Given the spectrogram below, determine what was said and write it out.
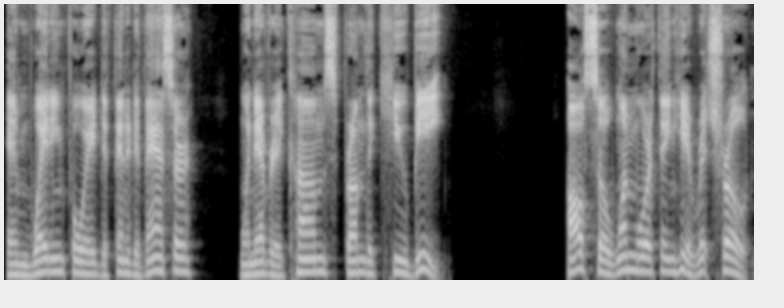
and waiting for a definitive answer whenever it comes from the QB. Also, one more thing here Rick Stroud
